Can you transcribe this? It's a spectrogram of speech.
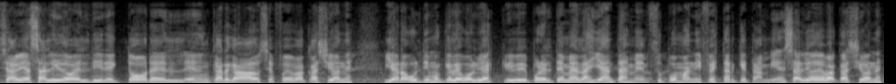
se había salido el director, el, encargado, se fue de vacaciones y ahora último que le volvió a escribir por el tema de las llantas me supo manifestar que también salió de vacaciones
